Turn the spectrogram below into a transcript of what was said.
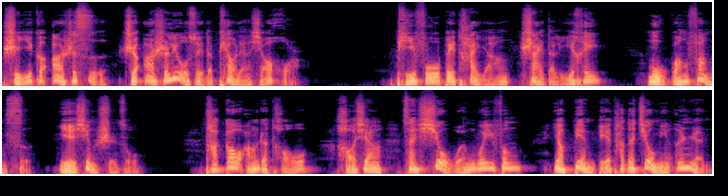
是一个二十四至二十六岁的漂亮小伙，皮肤被太阳晒得黧黑，目光放肆，野性十足。他高昂着头，好像在嗅闻微风，要辨别他的救命恩人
